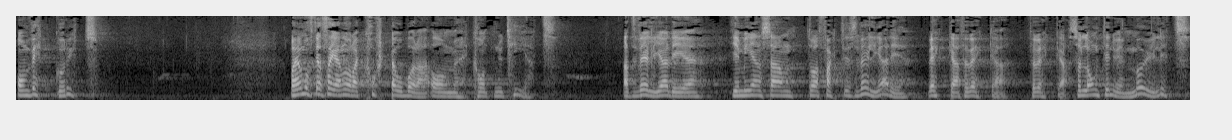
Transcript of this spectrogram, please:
om veckorytm. Och här måste jag säga några korta ord bara om kontinuitet. Att välja det gemensamt och att faktiskt välja det vecka för vecka för vecka, så långt det nu är möjligt.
